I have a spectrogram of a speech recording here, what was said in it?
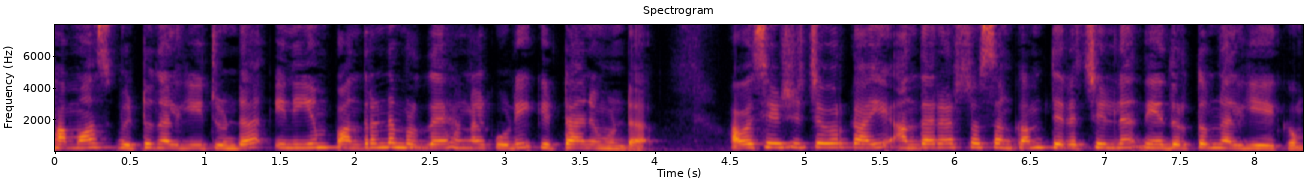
ഹമാസ് വിട്ടു നൽകിയിട്ടുണ്ട്. ഇനിയും പന്ത്രണ്ട് മൃതദേഹങ്ങൾ കൂടി കിട്ടാനുമുണ്ട്. അവശേഷിച്ചവർക്കായി അന്താരാഷ്ട്ര സംഘം തിരച്ചിലിന് നേതൃത്വം നൽകിയേക്കും.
